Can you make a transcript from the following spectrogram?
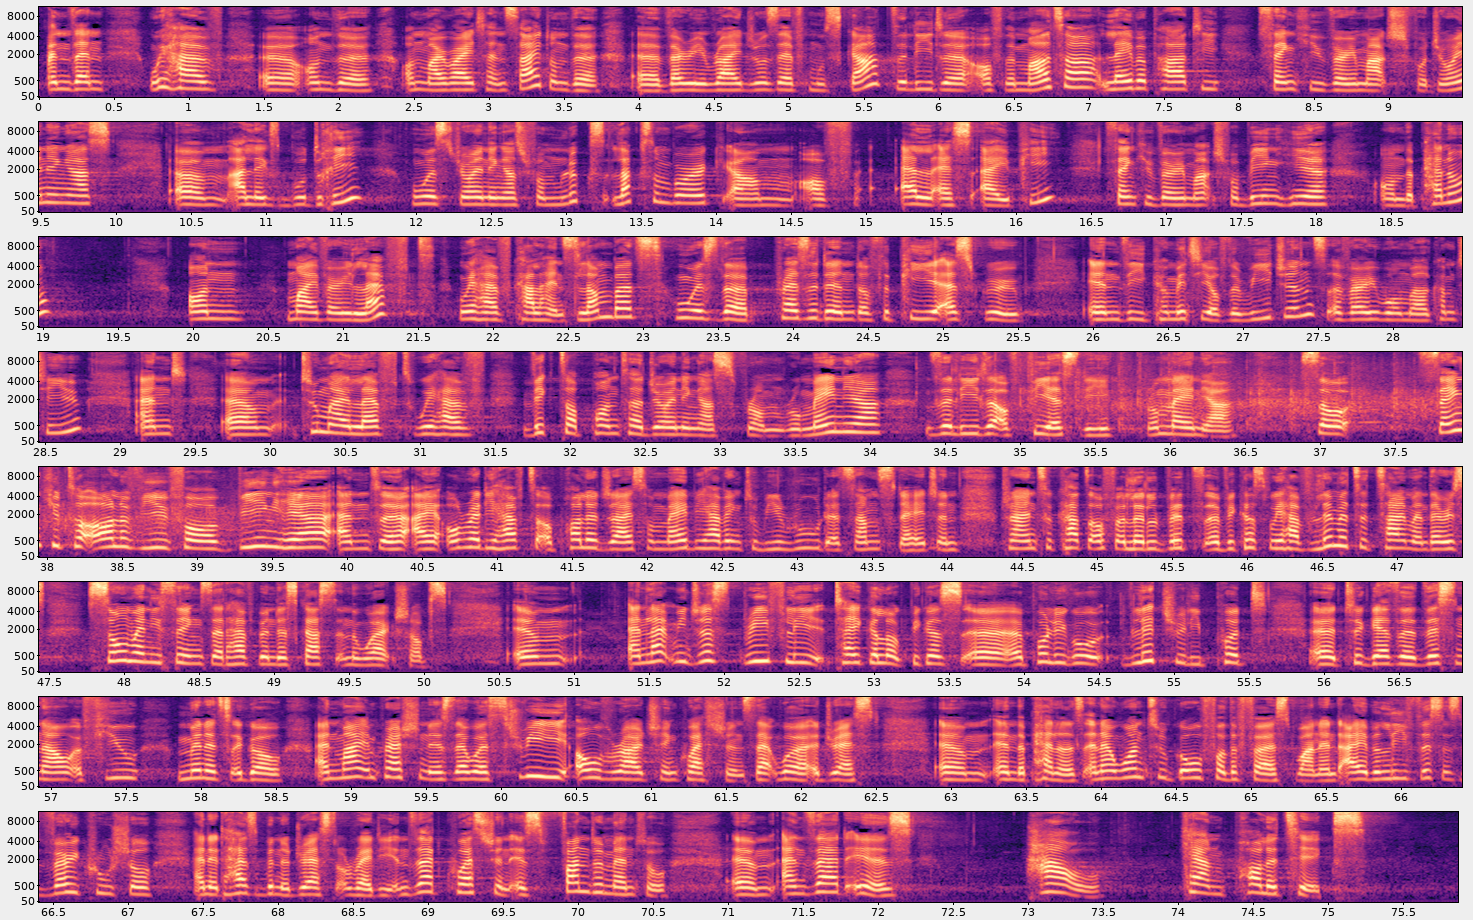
And then we have uh, on, the, on my right-hand side, on the uh, very right, Joseph Muscat, the leader of the Malta Labour Party. Thank you very much for joining us. Um, Alex Bodry, who is joining us from Lux Luxembourg um, of LSAP. Thank you very much for being here on the panel. On my very left, we have Karl-Heinz Lambertz, who is the president of the PES group in the Committee of the Regions. A very warm welcome to you. And um, to my left, we have Victor Ponta joining us from Romania, the leader of PSD Romania. So thank you to all of you for being here. And uh, I already have to apologize for maybe having to be rude at some stage and trying to cut off a little bit uh, because we have limited time and there is so many things that have been discussed in the workshops. Um, and let me just briefly take a look because uh, Polygo literally put uh, together this now a few minutes ago. And my impression is there were three overarching questions that were addressed um, in the panels. And I want to go for the first one. And I believe this is very crucial and it has been addressed already. And that question is fundamental. Um, and that is how can politics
